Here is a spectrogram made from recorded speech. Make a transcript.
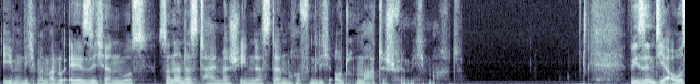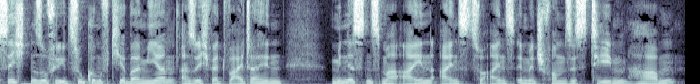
eben nicht mehr manuell sichern muss, sondern das Time Machine das dann hoffentlich automatisch für mich macht. Wie sind die Aussichten so für die Zukunft hier bei mir? Also ich werde weiterhin mindestens mal ein 1 zu 1 Image vom System haben.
